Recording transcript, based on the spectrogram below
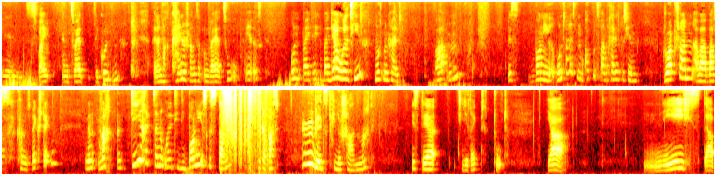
in zwei, in zwei Sekunden, weil er einfach keine Chance hat und weil er zu OP ist. Und bei, de, bei der Ulti muss man halt warten, bis Bonnie runter ist. Dann bekommt man zwar ein kleines bisschen Drop-Schaden, aber Bass kann es wegstecken. Und dann macht direkt seine Ulti. Die Bonnie ist gestunt. Und der Bass übelst viele Schaden macht, ist der direkt tot. Ja. Nächster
